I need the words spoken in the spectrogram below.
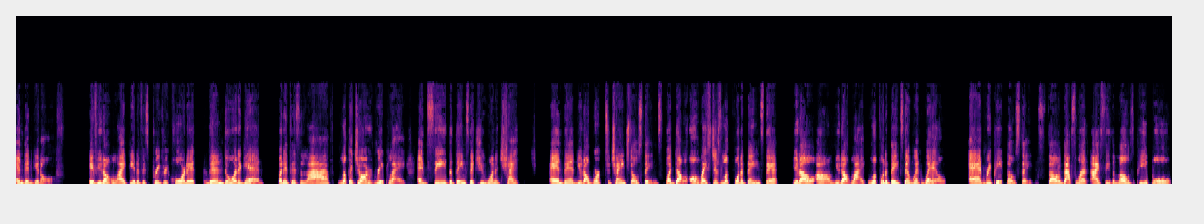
and then get off. If you don't like it, if it's pre recorded, then do it again. But if it's live, look at your replay and see the things that you want to change. And then, you know, work to change those things. But don't always just look for the things that, you know, um, you don't like. Look for the things that went well and repeat those things. So that's what I see the most. People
